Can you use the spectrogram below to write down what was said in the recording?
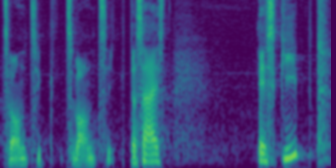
2020. Äh, das heißt, es gibt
